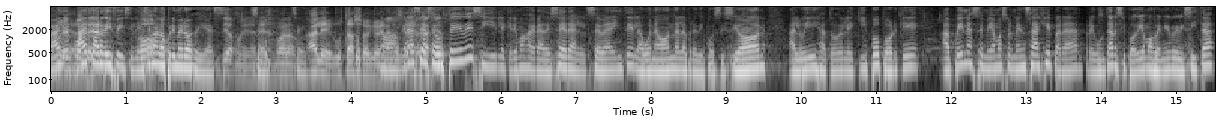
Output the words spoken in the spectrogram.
Va, a estar difícil, encima Oh. los primeros días. Dios. Muy bien, Sí, eh. Bueno, sí. Ale, gustazo de que No, vengas. gracias, a ustedes y le queremos agradecer al C20 la buena onda, la predisposición, a Luis, a todo el equipo, porque apenas enviamos el mensaje para preguntar si podíamos venir de visita,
